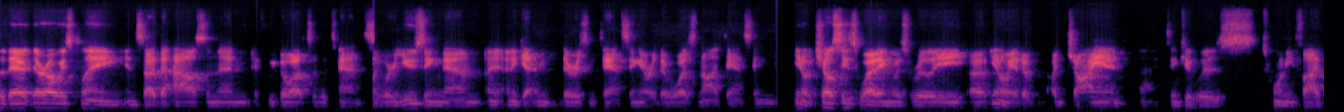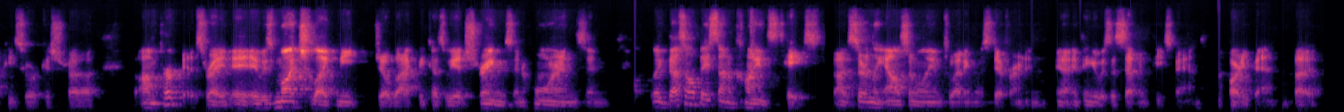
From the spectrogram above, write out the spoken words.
So they're they're always playing inside the house, and then if we go out to the tents, we're using them. And again, there isn't dancing, or there was not dancing. You know, Chelsea's wedding was really, uh, you know, we had a, a giant. I think it was 25 piece orchestra on purpose, right? It, it, was much like Meet Joe Black because we had strings and horns and like that's all based on a client's taste. Uh, certainly, Allison Williams' wedding was different, and you know, I think it was a seven-piece band, a party band. But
